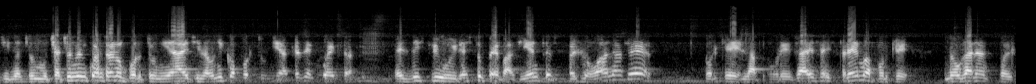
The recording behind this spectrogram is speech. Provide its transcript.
si nuestros muchachos no encuentran oportunidades y la única oportunidad que se encuentra es distribuir estupefacientes, pues lo van a hacer, porque la pobreza es extrema, porque no ganan, pues,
